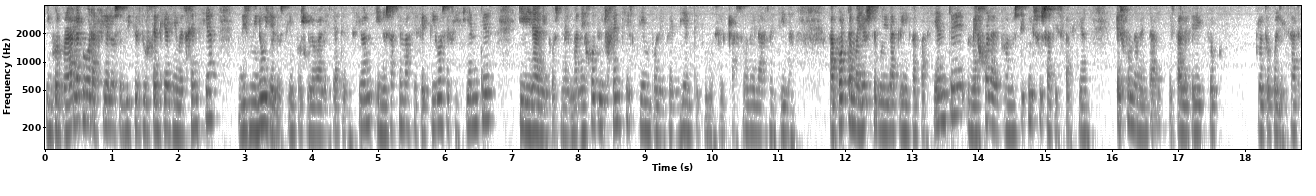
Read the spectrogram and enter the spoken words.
incorporar la ecografía a los servicios de urgencias y emergencias disminuye los tiempos globales de atención y nos hace más efectivos, eficientes y dinámicos en el manejo de urgencias tiempo dependiente, como es el caso de la retina. aporta mayor seguridad clínica al paciente, mejora el pronóstico y su satisfacción. Es fundamental establecer y protocolizar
